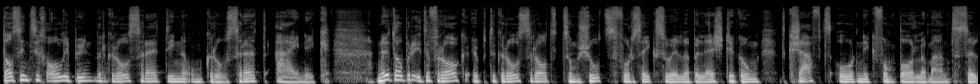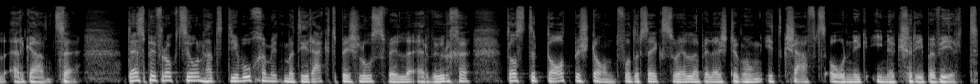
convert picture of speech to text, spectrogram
Da sind sich alle Bündner Grossrätinnen und Grossräte einig. Nicht aber in der Frage, ob der Grossrat zum Schutz vor sexueller Belästigung die Geschäftsordnung vom Parlament soll ergänzen die SP-Fraktion hat diese Woche mit einem Direktbeschluss erwirken, dass der Tatbestand von der sexuellen Belästigung in die Geschäftsordnung hineingeschrieben wird.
